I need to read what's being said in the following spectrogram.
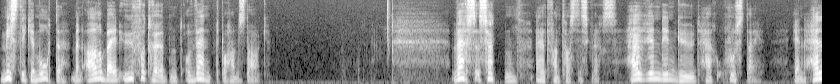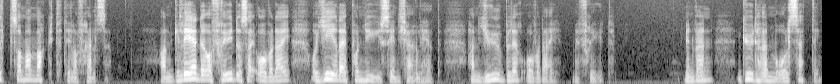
mist ikke motet, men arbeid ufortrødent og vent på Hans dag. Vers 17 er et fantastisk vers. Herren din Gud er hos deg, en helt som har makt til å frelse. Han gleder og fryder seg over deg og gir deg på ny sin kjærlighet. Han jubler over deg med fryd. Min venn, Gud har en målsetting.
